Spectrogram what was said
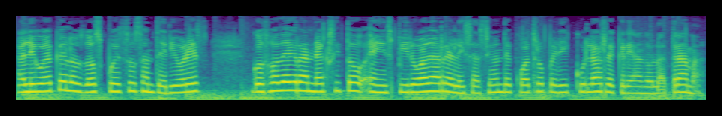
Al igual que los dos puestos anteriores, gozó de gran éxito e inspiró a la realización de cuatro películas recreando la trama.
